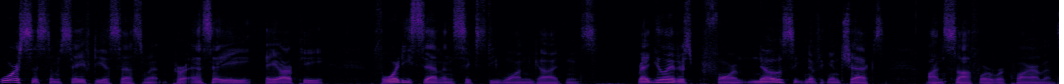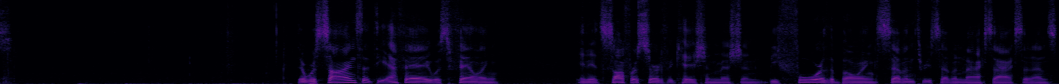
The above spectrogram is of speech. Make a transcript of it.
or system safety assessment per SAE ARP 4761 guidance. Regulators perform no significant checks on software requirements. There were signs that the FAA was failing in its software certification mission before the Boeing 737 MAX accidents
